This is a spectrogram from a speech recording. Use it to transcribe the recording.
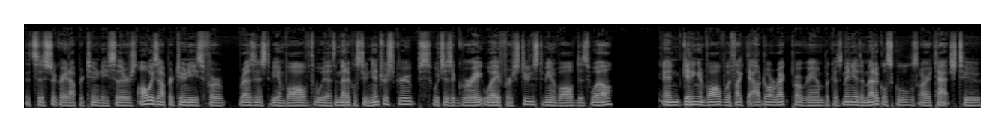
It's just a great opportunity. So there's always opportunities for residents to be involved with the medical student interest groups, which is a great way for students to be involved as well. And getting involved with like the outdoor rec program because many of the medical schools are attached to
